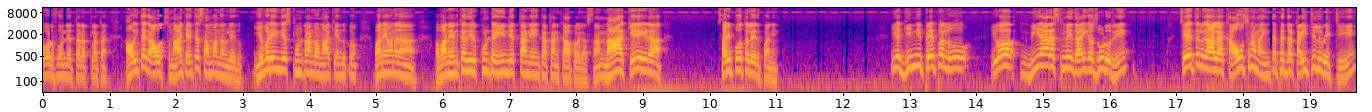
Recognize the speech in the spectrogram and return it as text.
ఒకడు ఫోన్ చేస్తాడు అట్లాట. అయితే కావచ్చు నాకైతే సంబంధం లేదు. ఎవడేం చేసుకుంటాడో నాకెందుకు? వాని ఏమైనా వాని వెనక తిరుక్కుంటే ఏం చేస్తాడు ఏం కథ అని కాపలగాస్తాను నాకే ఇడ సరిపోతలేదు పని. ఇక గిన్ని పేపర్లు ఇగో బీఆర్ఎస్ మీద ఇక చూడుర్రి చేతులు కాలేక అవసరమా? ఇంత పెద్ద టైటిల్ పెట్టి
